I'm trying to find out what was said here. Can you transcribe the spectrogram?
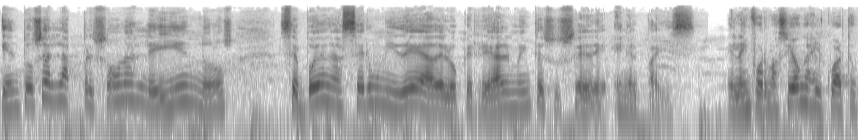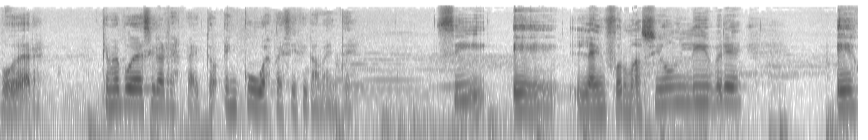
y entonces las personas leyéndonos se pueden hacer una idea de lo que realmente sucede en el país. La información es el cuarto poder. ¿Qué me puede decir al respecto, en Cuba específicamente? Sí, eh, la información libre es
